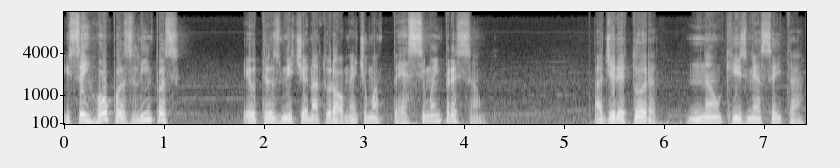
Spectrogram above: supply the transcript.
e sem roupas limpas, eu transmitia naturalmente uma péssima impressão. A diretora não quis me aceitar.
